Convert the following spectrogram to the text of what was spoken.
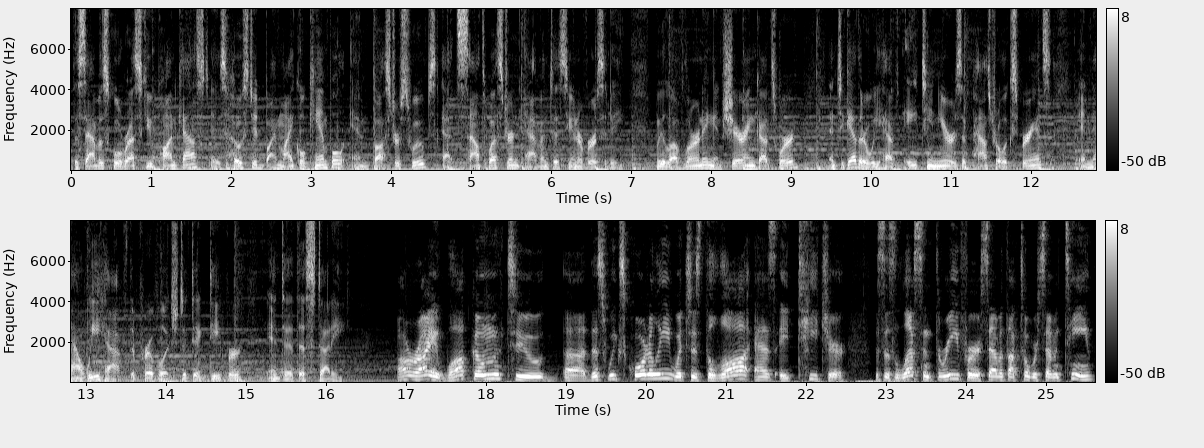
The Sabbath School Rescue podcast is hosted by Michael Campbell and Buster Swoopes at Southwestern Adventist University. We love learning and sharing God's Word, and together we have 18 years of pastoral experience, and now we have the privilege to dig deeper into this study. All right, welcome to uh, this week's quarterly, which is the law as a teacher. This is lesson three for Sabbath October 17th.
